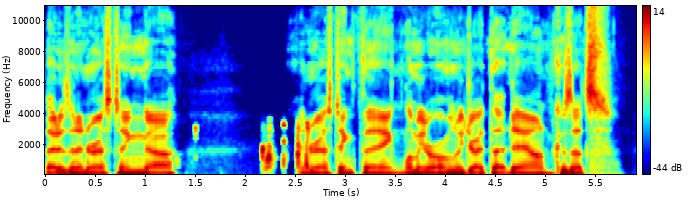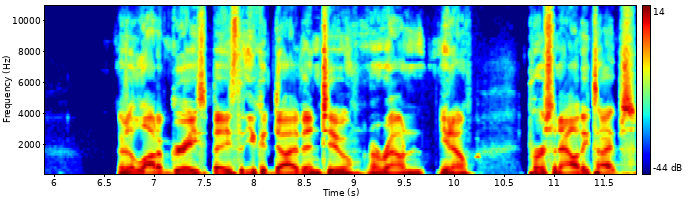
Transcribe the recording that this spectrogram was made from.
That is an interesting, uh, interesting thing. Let me let me jot that down because that's there's a lot of gray space that you could dive into around you know personality types.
